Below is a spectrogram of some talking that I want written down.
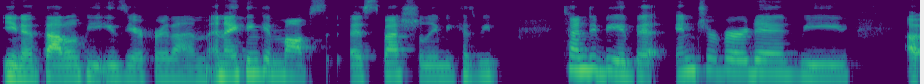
you know that'll be easier for them and i think in mops especially because we tend to be a bit introverted we uh,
